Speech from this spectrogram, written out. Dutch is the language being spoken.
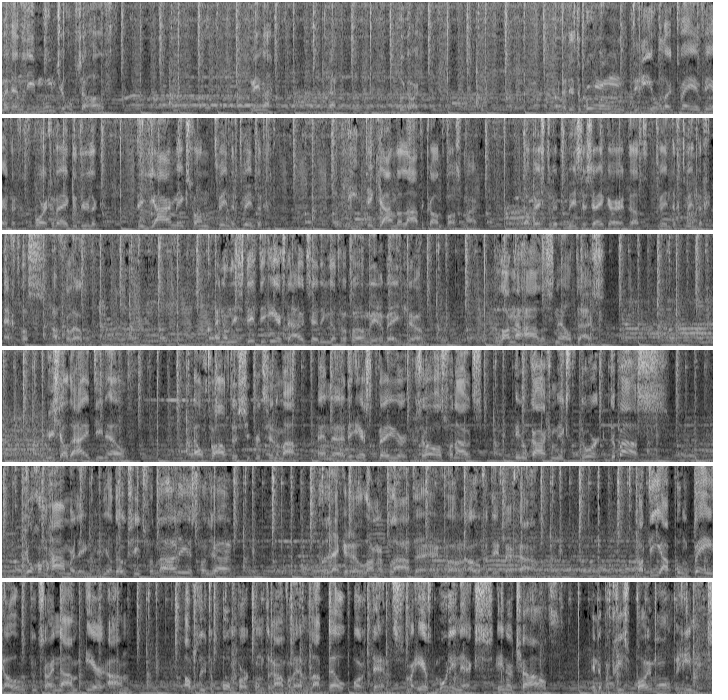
met een limoentje op zijn hoofd. Prima. Goed hoor. Het is de Boom Boom 342. Vorige week natuurlijk de jaarmix van 2020. Die een tikje aan de late kant was, maar dan wisten we tenminste zeker dat 2020 echt was afgelopen. En dan is dit de eerste uitzending dat we gewoon weer een beetje lange halen snel thuis. Michel de Heij 1011. 11. 11, 12 dus Secret Cinema. En eh, de eerste twee uur, zoals vanouds, in elkaar gemixt door de baas. Jochem Hamerling. Die had ook zoiets van, nou, de eerste van het jaar. Lekkere lange platen en gewoon ogen dicht en gaan. Mattia Pompeo doet zijn naam eer aan. Absolute pomper komt eraan van hem, La Belle Hortense. Maar eerst Moulinex, Inner Child, in de Patrice Boymel remix.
